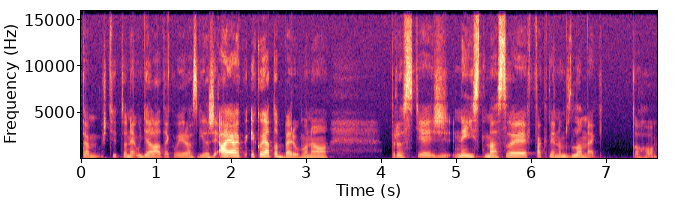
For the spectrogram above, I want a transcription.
tam už ti to neudělá takový rozdíl. Že, a já, jako já to beru, ono prostě že nejíst maso je fakt jenom zlomek toho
